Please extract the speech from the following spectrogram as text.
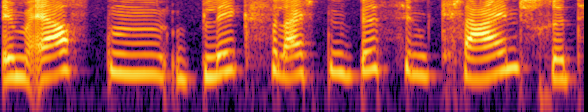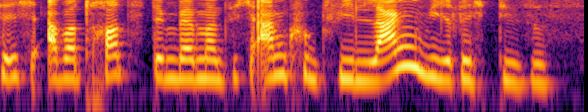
im ersten Blick vielleicht ein bisschen kleinschrittig, aber trotzdem, wenn man sich anguckt, wie langwierig dieses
